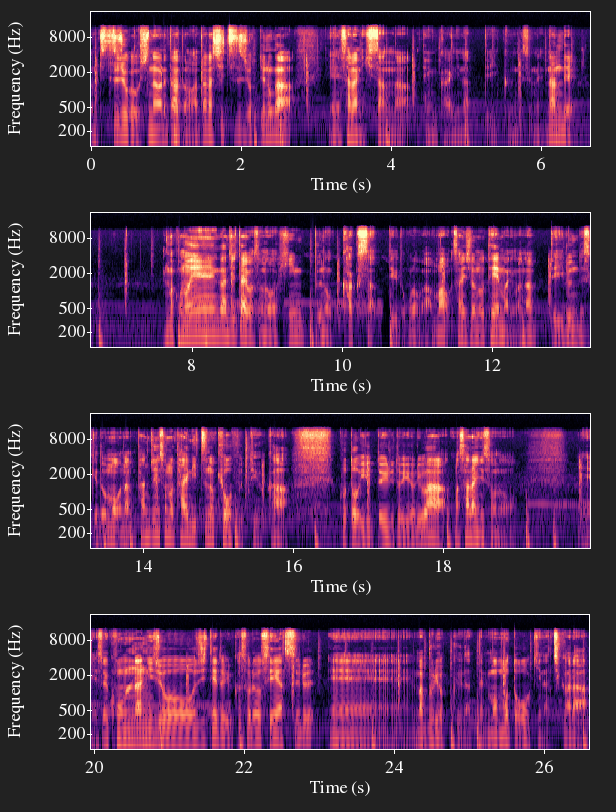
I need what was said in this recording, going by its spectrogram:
ー、秩序が失われた後の新しい秩序っていうのが、えー、さらに悲惨な展開になっていくんですよね。なんで、まあ、この映画自体はその貧富の格差っていうところが、まあ、最初のテーマにはなっているんですけども単純にその対立の恐怖っていうかことを言っているというよりは、まあ、さらにその、えー、そういう混乱に乗じてというかそれを制圧する、えーまあ、武力だったりももっと大きな力っ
